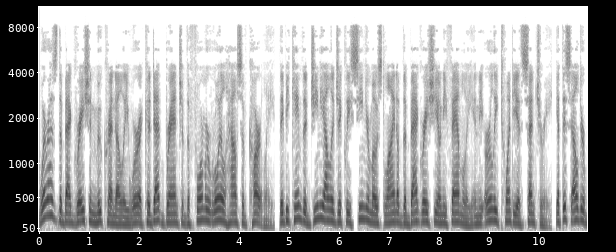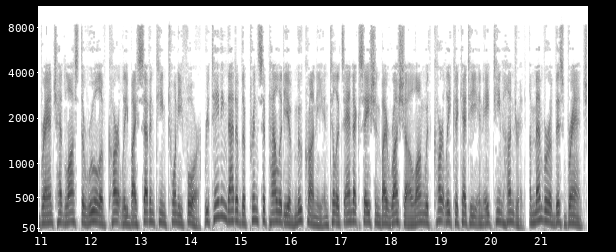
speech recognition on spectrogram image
Whereas the Bagration Mukraneli were a cadet branch of the former royal house of Kartli, they became the genealogically seniormost line of the Bagrationi family in the early 20th century, yet this elder branch had lost the rule of Kartli by 1724, retaining that of the Principality of Mukrani until its annexation by Russia along with Kartli Kakheti in 1800. A member of this branch,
